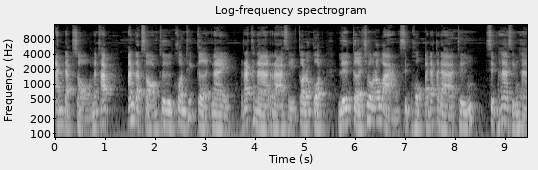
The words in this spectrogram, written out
อันดับ 2 นะครับ อันดับ 2 คือคนที่เกิดในลัคนาราศีกรกฎ หรือเกิดช่วงระหว่าง 16 กรกฎาคมถึง 15 สิงหา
